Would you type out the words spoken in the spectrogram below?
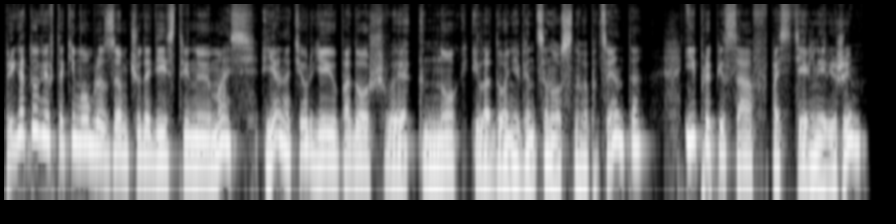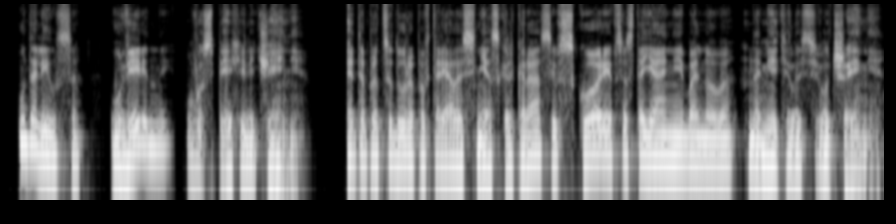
Приготовив таким образом чудодейственную мазь, я натер ею подошвы ног и ладони венценосного пациента и, прописав постельный режим, удалился, уверенный в успехе лечения. Эта процедура повторялась несколько раз, и вскоре в состоянии больного наметилось улучшение.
